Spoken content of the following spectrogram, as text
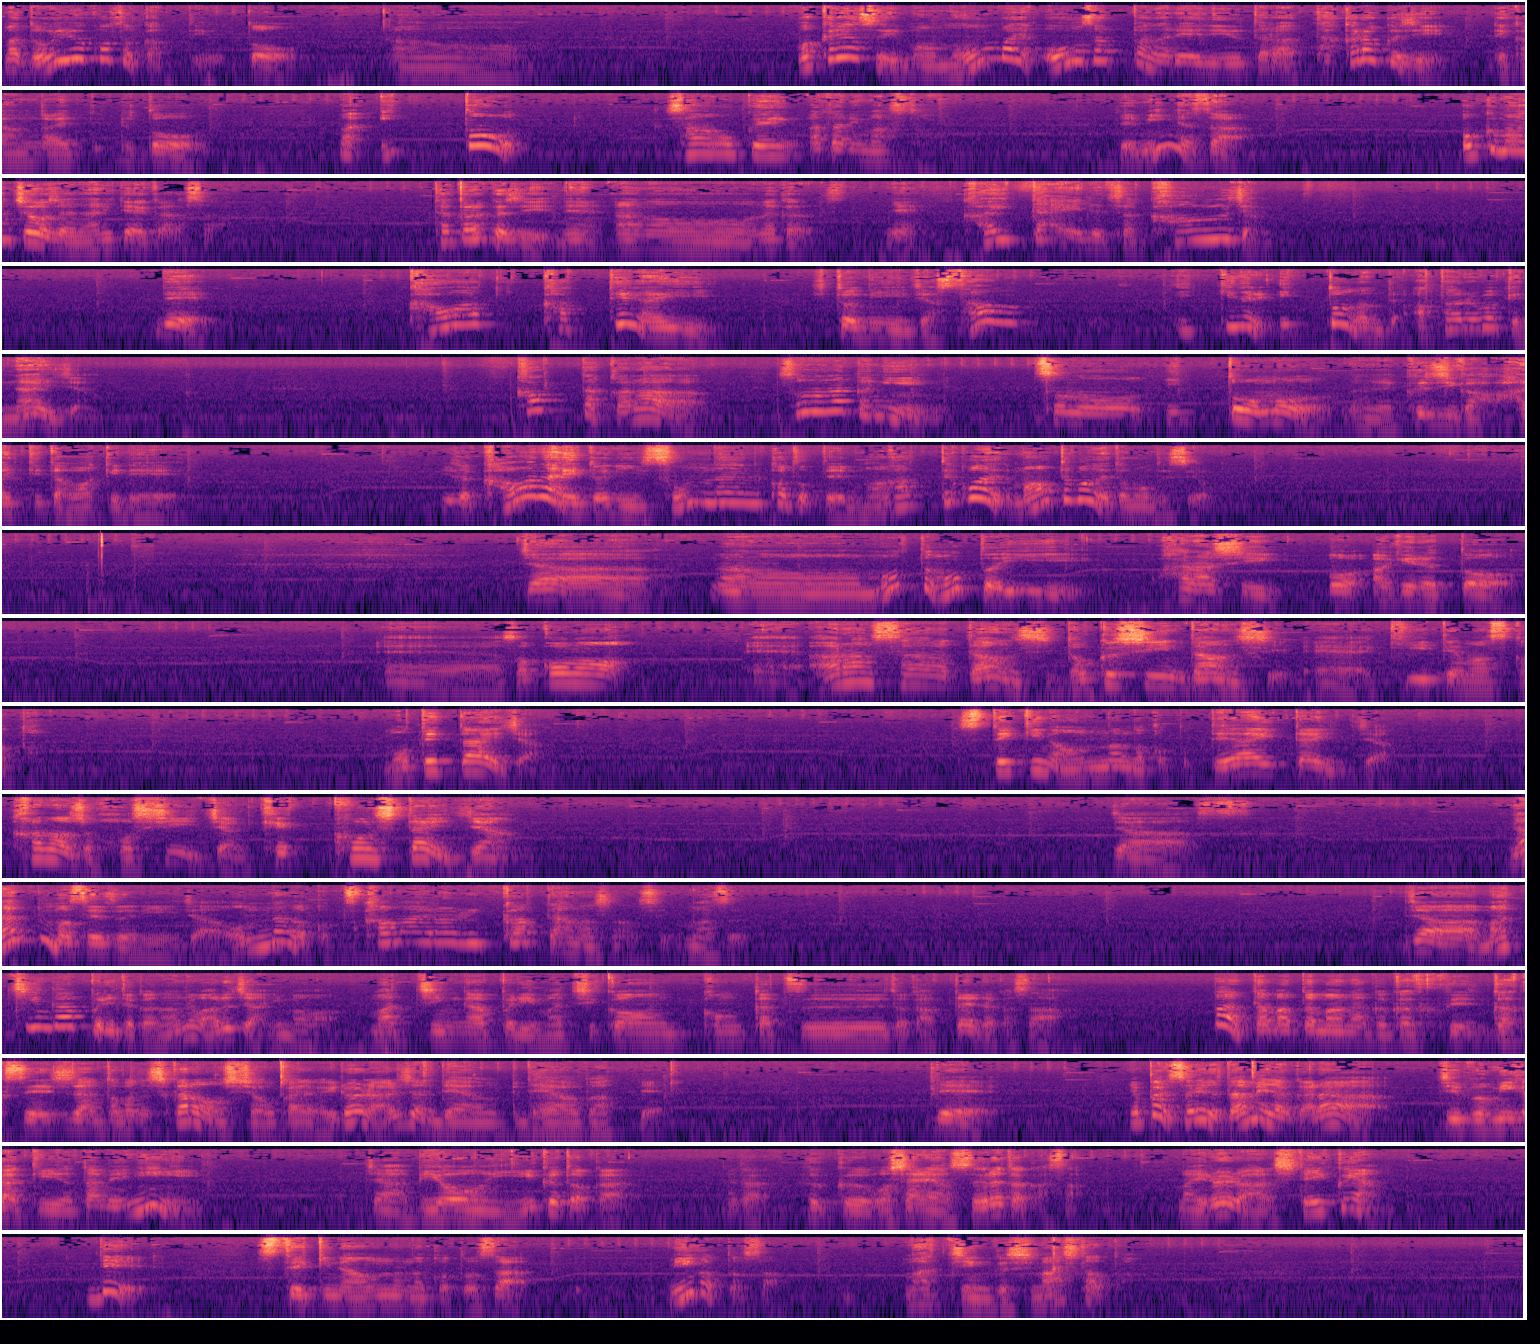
まあどういうことかっていうとあのー、分かりやすいもうほんまに大雑把な例で言ったら宝くじで考えてるとまあ1等3億円当たりますと。で、みんなさ、億万長者になりたいからさ、宝くじね、あのー、なんかね、買いたいでさ、買うじゃん。で、買わ、買ってない人に、じゃあ3、いきなり1等なんて当たるわけないじゃん。買ったから、その中に、その1等の、ね、くじが入ってたわけで、買わない人にそんなことって曲がってこない回ってこないと思うんですよ。じゃあ、あのー、もっともっといい話をあげると、えー、そこの、えー、アラサー男子独身男子、えー、聞いてますかと。モテたいじゃん。素敵な女の子と出会いたいじゃん。彼女欲しいじゃん。結婚したいじゃん。じゃあ何もせずにじゃあ女の子捕まえられるかって話なんですよまず。じゃあマッチングアプリとか何でもあるじゃん今は。マッチングアプリマチコン婚活とかあったりとかさ。まあたまたまなんか学生学生時代の友達からの紹介とかいろいろあるじゃん出会う出会う場って。でやっぱりそれじゃダメだから自分磨きのためにじゃあ美容院行くとかなんか服おしゃれをするとかさまあいろいろしていくやん。で素敵な女の子とさ見事さマッチングしましたと。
